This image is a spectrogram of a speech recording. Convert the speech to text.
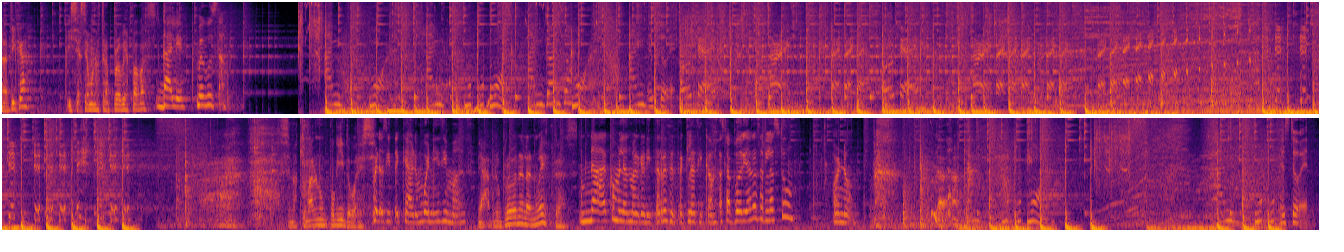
¿Natica? ¿Y si hacemos nuestras propias papas? Dale, me gusta. Se nos quemaron un poquito, parece. Pero sí te quedaron buenísimas. Ya, pero prueben las nuestras. Nada como las margaritas receta clásica. Hasta podrías hacerlas tú. ¿O no? Let's do it.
